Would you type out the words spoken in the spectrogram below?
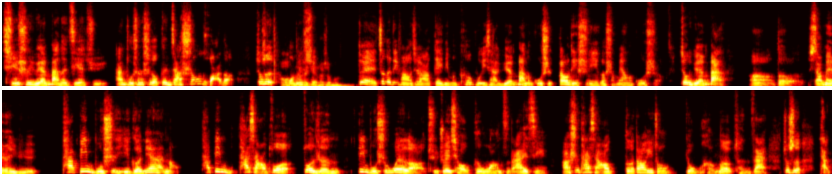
其实原版的结局，安徒生是有更加升华的。就是我们去对这个地方，我就要给你们科普一下原版的故事到底是一个什么样的故事。就原版嗯的小美人鱼，她并不是一个恋爱脑，她并她想要做做人。并不是为了去追求跟王子的爱情，而是他想要得到一种永恒的存在。就是他，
